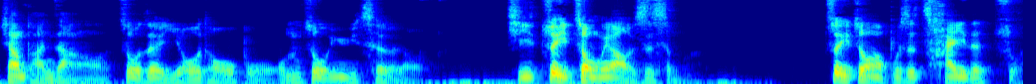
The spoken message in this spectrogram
像团长哦做这油头博，我们做预测哦，其实最重要的是什么？最重要不是猜的准，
